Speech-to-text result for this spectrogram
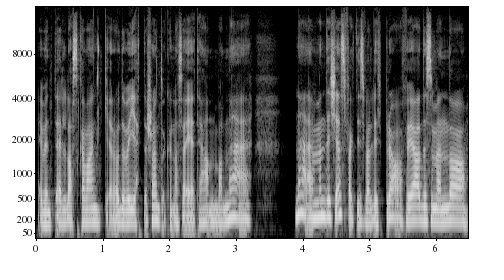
eventuella skavanker. Och det var jätteskönt att kunna säga till honom, nej, nej, men det känns faktiskt väldigt bra, för jag hade som ändå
